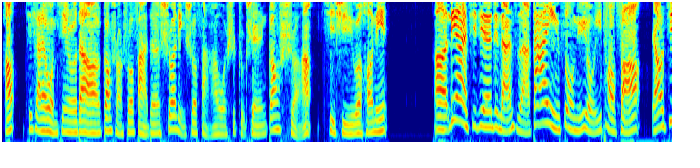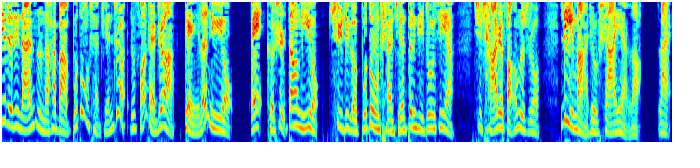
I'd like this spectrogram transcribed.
好，接下来我们进入到高爽说法的说理说法啊，我是主持人高爽，继续问候您。啊，恋爱期间这男子啊答应送女友一套房，然后接着这男子呢还把不动产权证，就房产证啊给了女友。哎，可是当女友去这个不动产权登记中心啊去查这房子的时候，立马就傻眼了。来，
